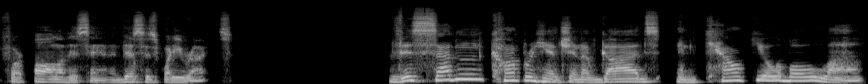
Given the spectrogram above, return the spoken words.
for all of his sin. And this is what he writes This sudden comprehension of God's incalculable love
